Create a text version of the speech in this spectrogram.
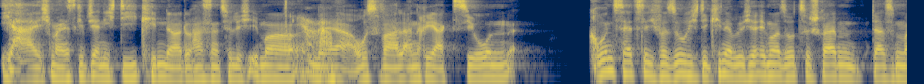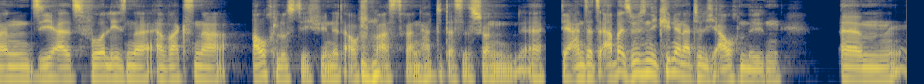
Ja, ich meine, es gibt ja nicht die Kinder. Du hast natürlich immer ja. eine Auswahl an Reaktionen Grundsätzlich versuche ich die Kinderbücher immer so zu schreiben, dass man sie als vorlesender Erwachsener auch lustig findet, auch mhm. Spaß dran hat. Das ist schon äh, der Ansatz. Aber es müssen die Kinder natürlich auch mögen. Ähm,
